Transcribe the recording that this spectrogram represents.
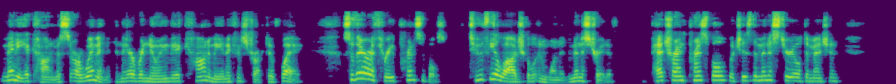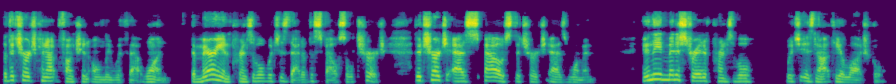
Many economists are women, and they are renewing the economy in a constructive way. So there are three principles two theological and one administrative. The Petrine principle, which is the ministerial dimension, but the church cannot function only with that one. The Marian principle, which is that of the spousal church, the church as spouse, the church as woman. In the administrative principle, which is not theological,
